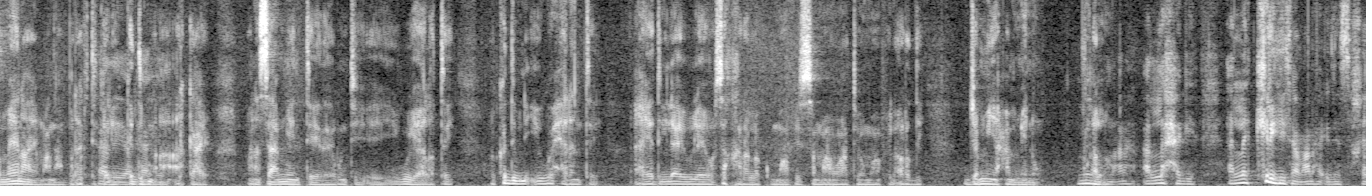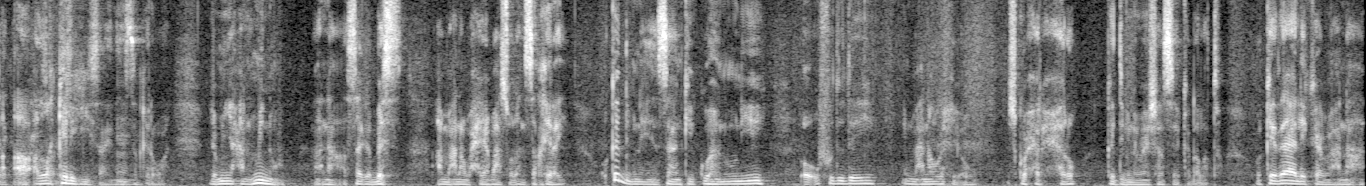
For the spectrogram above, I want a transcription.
sameynayo macnaha practically kadibna aan arkayo macnaha saameynteeda runtii ay igu yeelatay. Oo kadibna igu xirantay aayadda ilaahi uu leeyahy wasakhara lakum maa fi samaawaati wamaa fi lardi jamiican minhu. Alla xagii alla keligiisa macnaha idin sakhiri kara. Allah keligiisa idin sakhira waay jamiican minhu. Macnaha asaga bes ah, macnaha waxyaabahaas oo dhan sakhiray. Oo kadibna insaankii ku hanuuniyey oo u fududeeyey in macnaha wixii uu isku xirxiro kadibna meeshaasay ka dhalato wakadalika macnaha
